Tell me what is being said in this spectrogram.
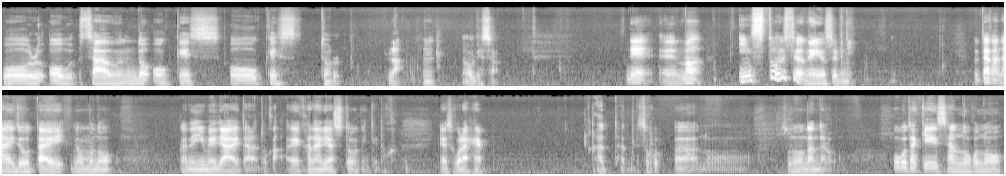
ウォール・オブ・サウンド・オーケスオーケストラうん。オーケストラで、えー、まあインストですよね要するに。歌がない状態のものがね夢で会えたらとか、えー、カナリアストーンにてとか、えー、そこら辺。あったんでそこあのそのなんだろう。大竹さんのこの、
